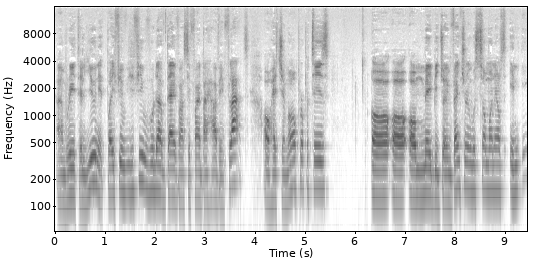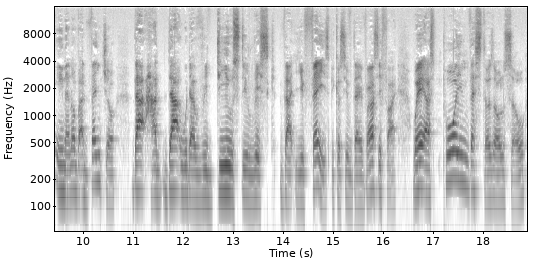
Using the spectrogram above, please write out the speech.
um, retail unit. But if you if you would have diversified by having flats or HMO properties, or, or, or maybe joint venturing with someone else in, in another adventure, that had that would have reduced the risk that you face because you've diversified. Whereas poor investors also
